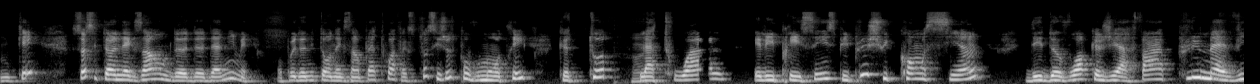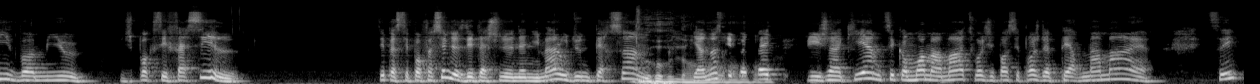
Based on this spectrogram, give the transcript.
OK? Ça, c'est un exemple de, de Danny, mais on peut donner ton exemple à toi. Fait que ça, c'est juste pour vous montrer que toute la toile elle est précise. Puis plus je suis conscient des devoirs que j'ai à faire, plus ma vie va mieux. Je dis pas que c'est facile. Parce que c'est pas facile de se détacher d'un animal ou d'une personne. Oh, Il y en a, c'est peut-être les gens qui aiment. Sais, comme moi, ma mère, tu vois, j'ai passé proche de perdre ma mère. Sais?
